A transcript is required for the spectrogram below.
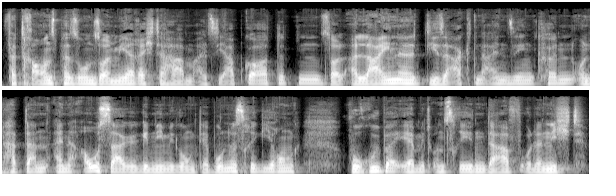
Vertrauensperson soll mehr Rechte haben als die Abgeordneten, soll alleine diese Akten einsehen können und hat dann eine Aussagegenehmigung der Bundesregierung, worüber er mit uns reden darf oder nicht.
